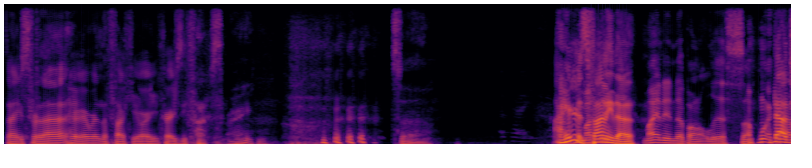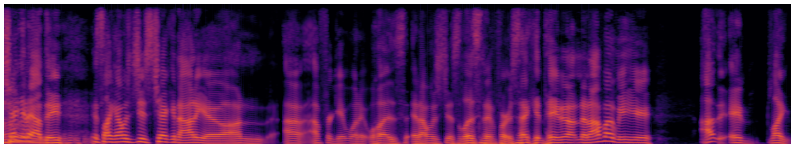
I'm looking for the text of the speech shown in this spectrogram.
Thanks for that. Whoever in the fuck you are, you crazy fucks. Right. it's uh I hear it's Might- funny though. might end up on a list somewhere. No, I don't check it out, dude. It's like I was just checking audio on I, I forget what it was, and I was just listening for a second, dude. And I'm over here, I and like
